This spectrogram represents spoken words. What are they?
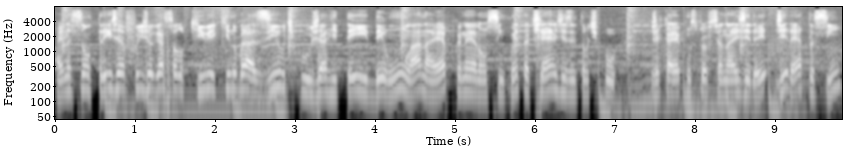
aí na Season 3 já fui jogar solo kill e aqui no Brasil, tipo, já hitei D1 lá na época, né, eram 50 challenges, então, tipo, já caía com os profissionais dire direto, assim,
